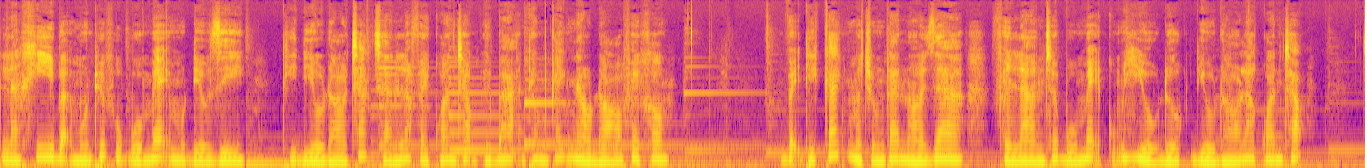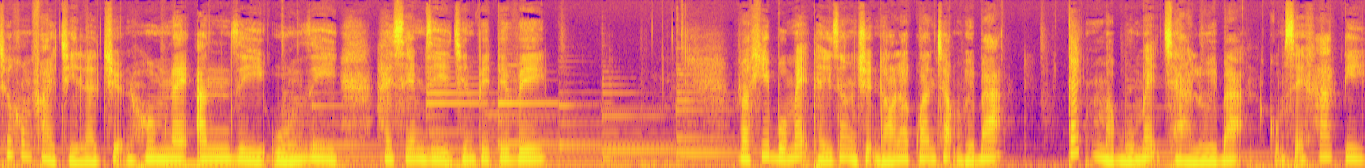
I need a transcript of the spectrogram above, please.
là khi bạn muốn thuyết phục bố mẹ một điều gì thì điều đó chắc chắn là phải quan trọng với bạn theo một cách nào đó phải không? vậy thì cách mà chúng ta nói ra phải làm cho bố mẹ cũng hiểu được điều đó là quan trọng chứ không phải chỉ là chuyện hôm nay ăn gì uống gì hay xem gì trên vtv và khi bố mẹ thấy rằng chuyện đó là quan trọng với bạn, cách mà bố mẹ trả lời bạn cũng sẽ khác đi.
